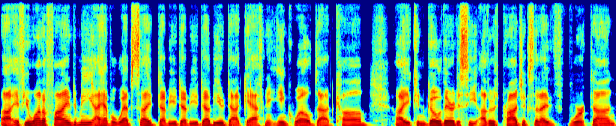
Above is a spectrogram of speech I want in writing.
Uh, if you want to find me, I have a website, www.gaffneyinkwell.com. Uh, you can go there to see other projects that I've worked on.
